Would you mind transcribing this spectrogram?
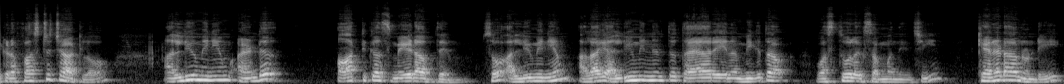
ఇక్కడ ఫస్ట్ చార్ట్లో aluminium and articles made of them. So aluminium అలాగే అల్యూమినియంతో తయారైన మిగతా వస్తువులకు సంబంధించి కెనడా నుండి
